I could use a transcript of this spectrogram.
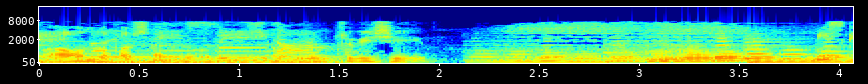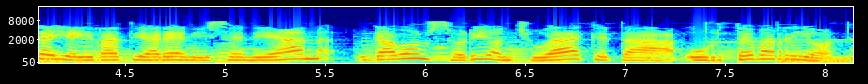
ba, ondo pasa dugu soin bizi. Bizkaia irratiaren izenean, Gabon zoriontsuak eta urte barrion.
